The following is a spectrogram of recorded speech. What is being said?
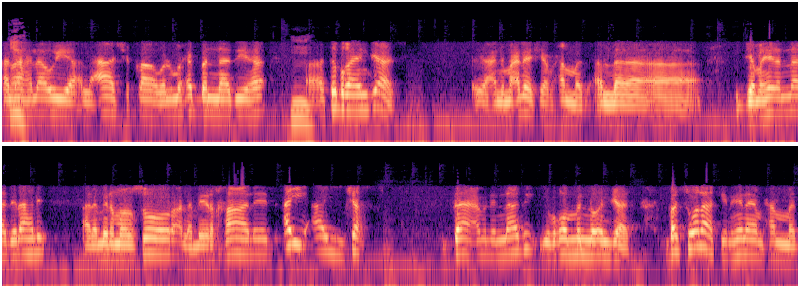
طيب. الأهلاوية العاشقة والمحبة لناديها آه، تبغى إنجاز. يعني معلش يا محمد آه، جماهير النادي الأهلي الأمير منصور، الأمير خالد، اي أي شخص داعم للنادي يبغون منه إنجاز. بس ولكن هنا يا محمد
